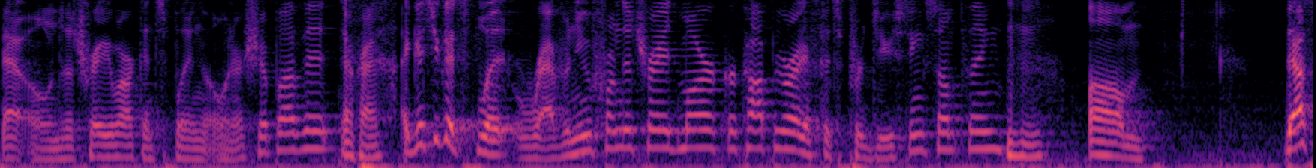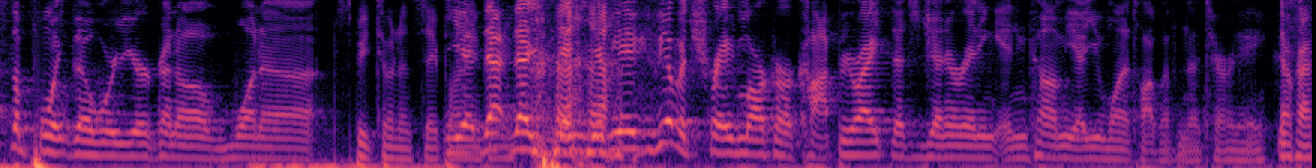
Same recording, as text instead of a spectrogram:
that owns a trademark and splitting ownership of it. Okay. I guess you could split revenue from the trademark or copyright if it's producing something. Mm-hmm. Um, that's the point though where you're gonna wanna Speak to an estate yeah planning. that, that if, you, if you have a trademark or a copyright that's generating income yeah you want to talk with an attorney. Okay.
